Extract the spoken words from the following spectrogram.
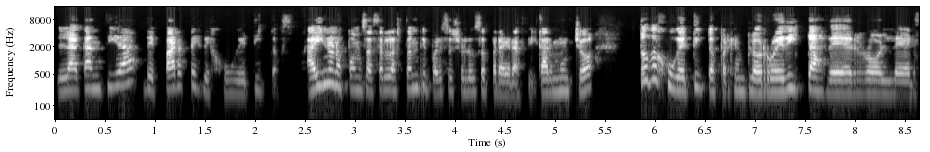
la cantidad de partes de juguetitos. Ahí no nos podemos hacer los tontos y por eso yo lo uso para graficar mucho. Todos juguetitos, por ejemplo, rueditas de rollers,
